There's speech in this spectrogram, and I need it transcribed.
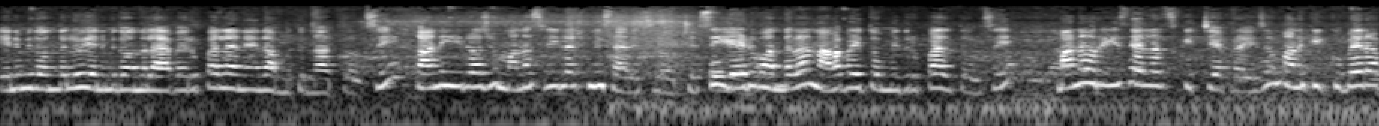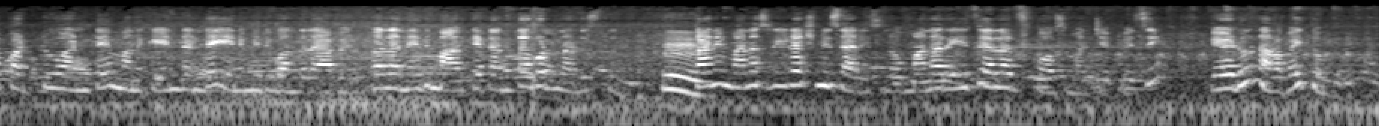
ఎనిమిది వందలు ఎనిమిది వందల యాభై రూపాయలు అనేది అమ్ముతున్నారు తులసి. కానీ ఈ రోజు మన శ్రీలక్ష్మి శారీస్లో వచ్చేసి ఏడు వందల నలభై తొమ్మిది రూపాయలు తులసి. మనం రీసేలర్స్కి ఇచ్చే ప్రైస్ మనకి కుబేరా పట్టు అంటే మనకి ఏంటంటే ఎనిమిది వందల యాభై రూపాయలు అనేది మార్కెట్ అంతా కూడా నడుస్తుంది. కానీ మన శ్రీలక్ష్మి శారీస్లో మన రీసేలర్స్ కోసం అని చెప్పేసి ఏడు నలభై తొమ్మిది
